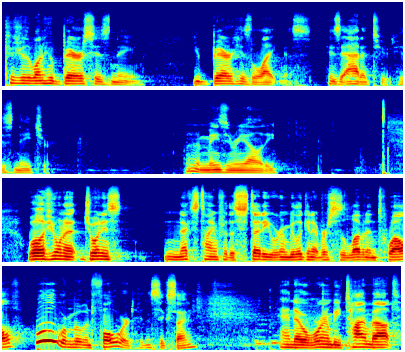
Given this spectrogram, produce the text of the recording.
Because you're the one who bears his name. You bear his likeness, his attitude, his nature. What an amazing reality. Well, if you want to join us next time for the study, we're going to be looking at verses 11 and 12. Woo, we're moving forward. Isn't this exciting? And uh, we're going to be talking about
